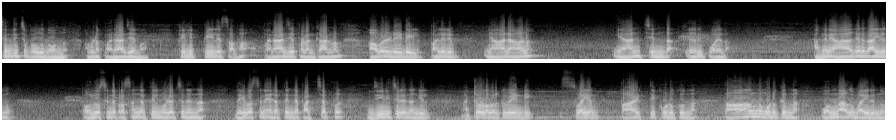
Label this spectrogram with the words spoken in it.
ചിന്തിച്ചു പോകുന്ന ഒന്ന് അവിടെ പരാജയമാണ്. ഫിലിപ്പിയിലെ സഭ പരാജയപ്പെടാൻ കാരണം അവരുടെ ഇടയിൽ പലരും ഞാനാണ് ഞാൻ ചിന്ത കയറിപ്പോയതാ. അങ്ങനെ ആകരുതായിരുന്നു. പൗലോസിന്റെ പ്രസംഗത്തിൽ മുഴച്ചു നിന്ന ദൈവസ്നേഹത്തിന്റെ പച്ചപ്പ് ജീവിച്ചിരുന്നെങ്കിൽ മറ്റുള്ളവർക്ക് വേണ്ടി സ്വയം താഴ്ത്തി കൊടുക്കുന്ന താന്നു കൊടുക്കുന്ന ഒന്നാകുമായിരുന്നു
